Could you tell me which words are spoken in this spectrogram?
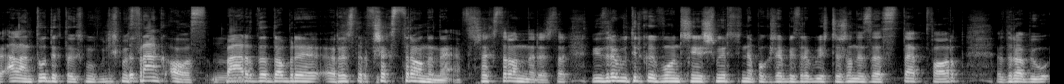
e, Alan Tudyk, to już mówiliśmy, Frank Oz, Mm. bardzo dobry reżyser, wszechstronny, wszechstronny reżyser. Nie zrobił tylko i wyłącznie Śmierci na pogrzebie, zrobił jeszcze Żonę ze Stepford, zrobił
